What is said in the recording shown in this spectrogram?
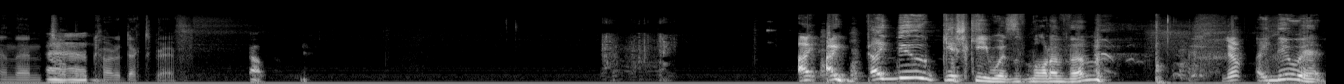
And then And- card a deck to grave. Oh. I, I, I knew Gishki was one of them. Yep. I knew it.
